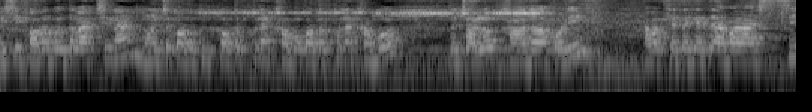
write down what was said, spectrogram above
বেশি কথা বলতে পারছি না। মনে হচ্ছে কতক্ষণ, কতক্ষণে খাব কতক্ষণে খাব। তো চলো খাওয়া দাওয়া করি। আবার খেতে খেতে আবার আসছি।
